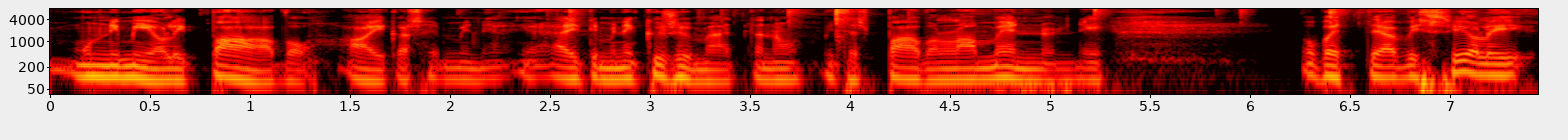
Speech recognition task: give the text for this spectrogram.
mun nimi oli Paavo aikaisemmin, ja äiti meni kysymään, että no, mites Paavolla on mennyt, niin opettaja vissi oli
